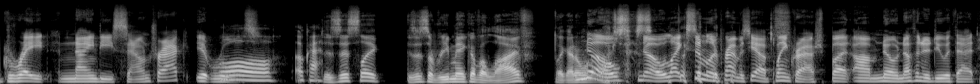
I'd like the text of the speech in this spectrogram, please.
great '90s soundtrack. It rules. Oh, okay. Is this like, is this a remake of Alive? Like, I don't know. no, watch this. no, like similar premise, yeah, plane crash, but um, no, nothing to do with that.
